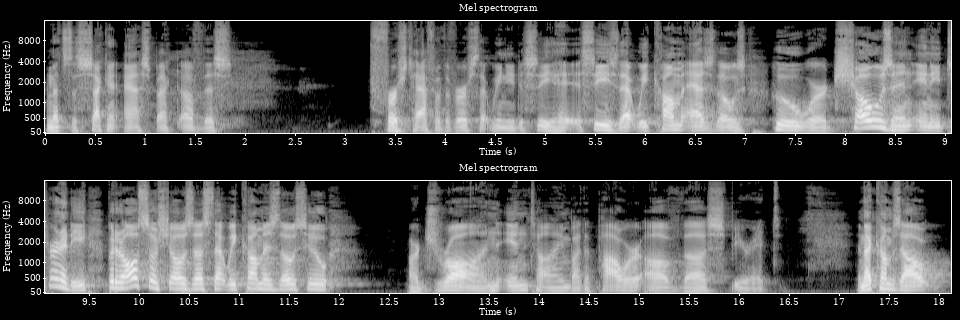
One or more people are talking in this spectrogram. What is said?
And that's the second aspect of this first half of the verse that we need to see. It sees that we come as those who were chosen in eternity, but it also shows us that we come as those who are drawn in time by the power of the Spirit. And that comes out,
